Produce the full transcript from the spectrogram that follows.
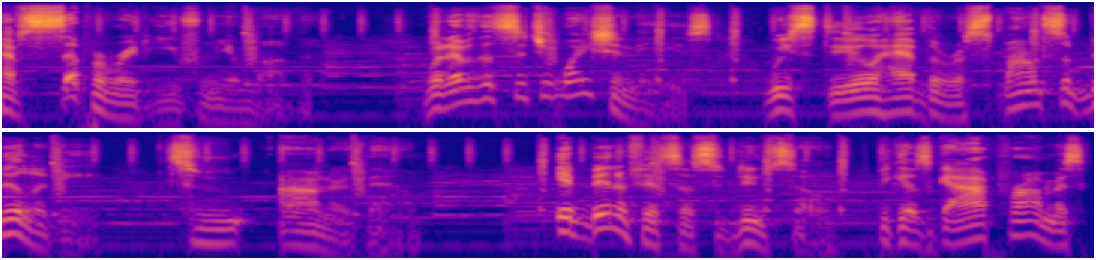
have separated you from your mother. Whatever the situation is, we still have the responsibility to honor them. It benefits us to do so because God promised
